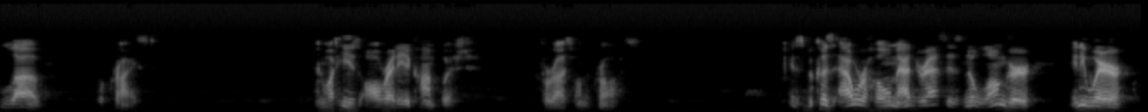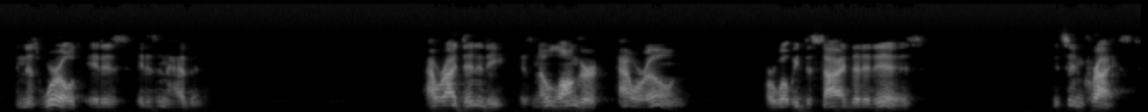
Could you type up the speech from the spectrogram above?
love for Christ and what he has already accomplished for us on the cross. It is because our home address is no longer anywhere in this world. It is, it is in heaven. Our identity is no longer our own or what we decide that it is. It's in Christ.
